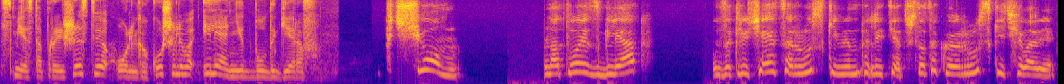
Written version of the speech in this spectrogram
С места происшествия Ольга Кошелева и Леонид Булдыгеров. В чем, на твой взгляд, заключается русский менталитет? Что такое русский человек?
